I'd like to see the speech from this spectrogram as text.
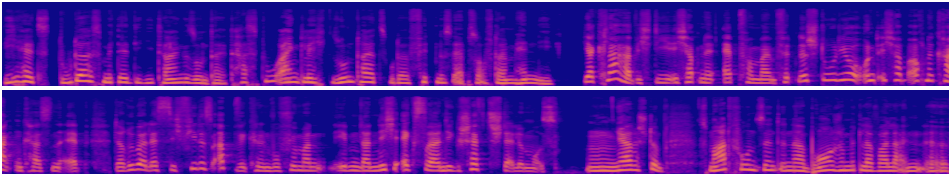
wie hältst du das mit der digitalen Gesundheit? Hast du eigentlich Gesundheits- oder Fitness-Apps auf deinem Handy? Ja, klar habe ich die. Ich habe eine App von meinem Fitnessstudio und ich habe auch eine Krankenkassen-App. Darüber lässt sich vieles abwickeln, wofür man eben dann nicht extra in die Geschäftsstelle muss. Hm, ja, das stimmt. Smartphones sind in der Branche mittlerweile ein äh,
